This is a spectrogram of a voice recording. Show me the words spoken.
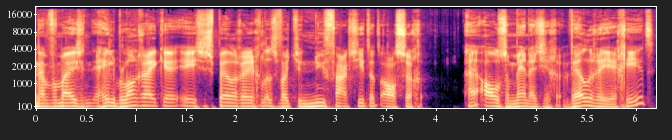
Nou, voor mij is een hele belangrijke eerste spelregel is wat je nu vaak ziet dat als er als een manager wel reageert,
